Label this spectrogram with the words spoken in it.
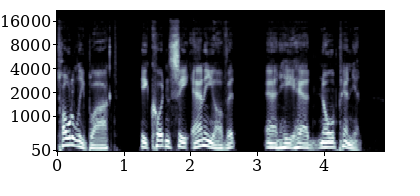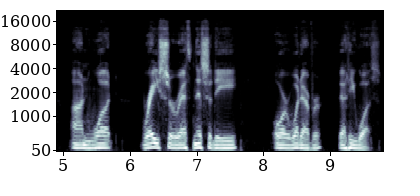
totally blocked. He couldn't see any of it, and he had no opinion on what race or ethnicity or whatever that he was.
